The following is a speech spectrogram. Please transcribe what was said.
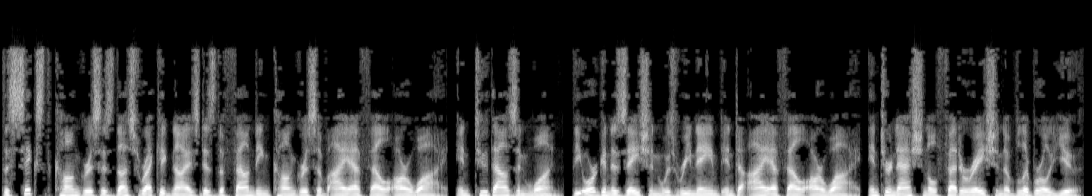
The Sixth Congress is thus recognized as the founding Congress of IFLRY. In 2001, the organization was renamed into IFLRY, International Federation of Liberal Youth.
